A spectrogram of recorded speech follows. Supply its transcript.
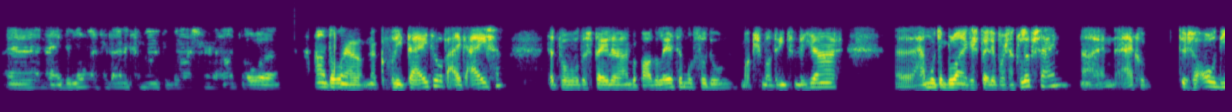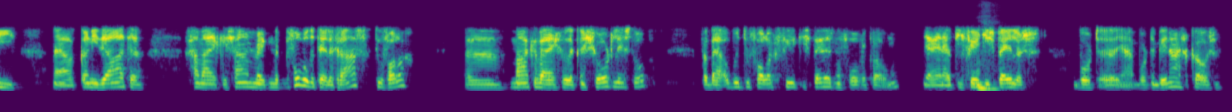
Eh nou, die longlist wordt uiteindelijk gemaakt op basis van een aantal, eh, aantal nou, nou, kwaliteiten of eigenlijk eisen. Dat bijvoorbeeld een speler aan een bepaalde leeftijd moet voldoen, maximaal 23 jaar. Eh, hij moet een belangrijke speler voor zijn club zijn. Nou, en eigenlijk tussen al die nou, ja, kandidaten gaan wij eigenlijk in samenwerking met bijvoorbeeld de Telegraaf, toevallig, eh, maken wij eigenlijk een shortlist op. Waarbij ook weer toevallig 14 spelers naar voren komen. Ja, en uit die 14 spelers wordt, eh, ja, wordt een winnaar gekozen.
